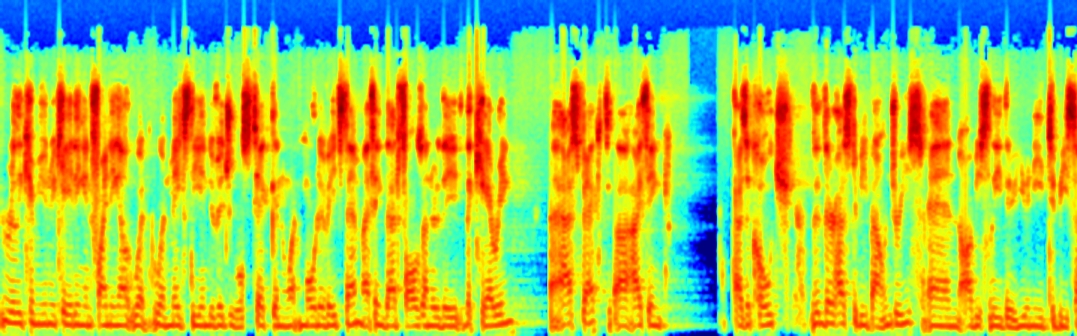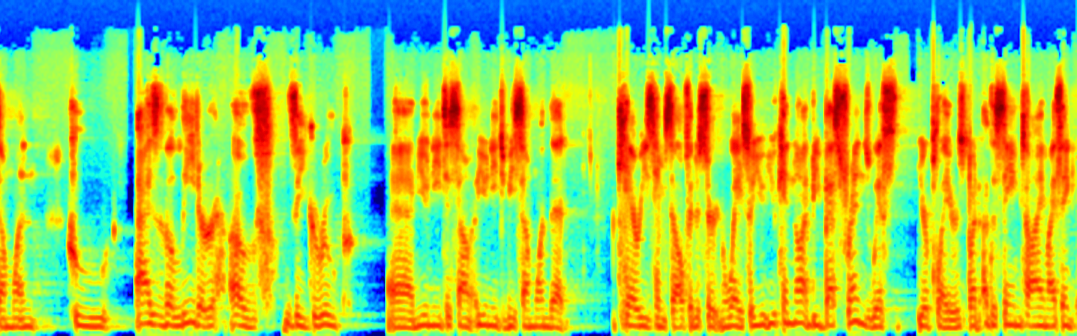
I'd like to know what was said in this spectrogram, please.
really communicating and finding out what, what makes the individuals tick and what motivates them. I think that falls under the, the caring uh, aspect. Uh, I think as a coach, there has to be boundaries, and obviously, there you need to be someone who, as the leader of the group, um, you need to some you need to be someone that carries himself in a certain way. So you you cannot be best friends with your players, but at the same time, I think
